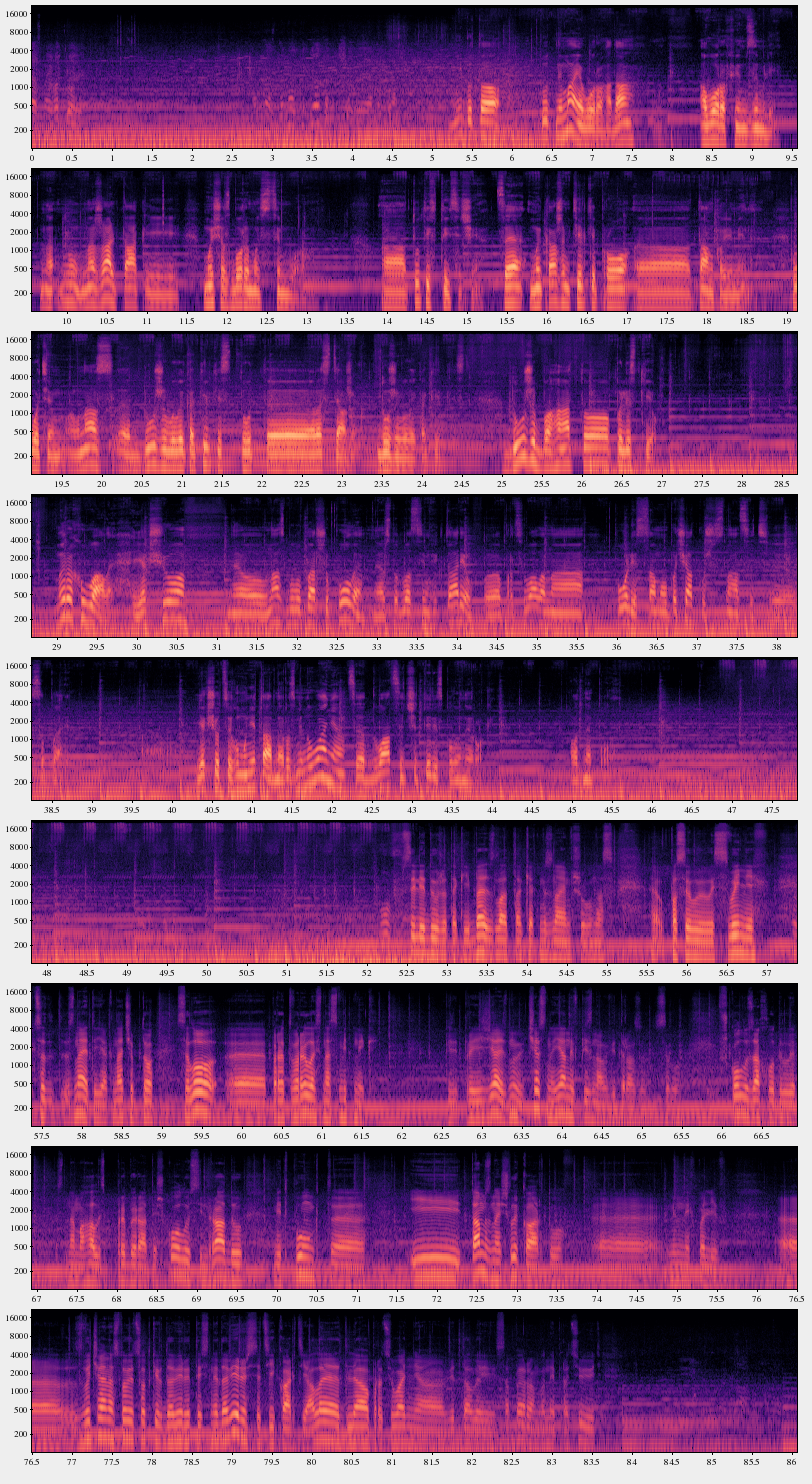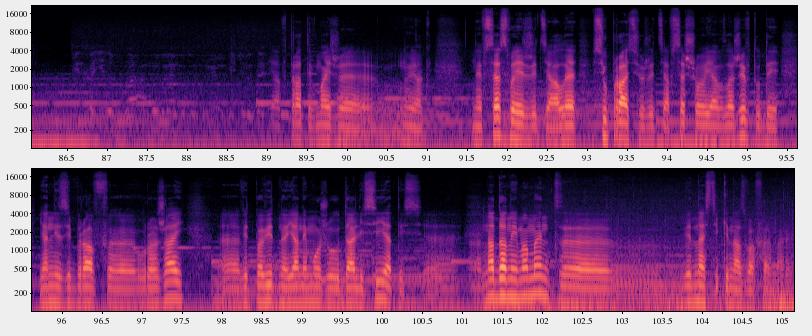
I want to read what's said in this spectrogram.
зараз не готові. До нас підйота, нічого я не бачу. Нібито тут немає ворога, да? а ворог він в землі. На, ну, на жаль, так, і ми зараз боремося з цим ворогом. А Тут їх тисячі. Це ми кажемо тільки про е, танкові міни. Потім у нас е, дуже велика кількість тут е, розтяжок, дуже велика кількість, дуже багато пелюстків. Ми рахували, якщо е, у нас було перше поле е, 127 гектарів, е, працювало на полі з самого початку 16 е, саперів. Е, Якщо це гуманітарне розмінування, це 24,5 роки. Одне поле. Був в селі дуже такий безлад, так як ми знаємо, що у нас е, поселились свині. Ну, це знаєте як, начебто село е, перетворилось на смітник. Приїжджаєш, ну чесно, я не впізнав відразу село. В школу заходили, намагались прибирати школу, сільраду, медпункт. Е, і там знайшли карту е, мінних полів. Е, Звичайно, 100% довіритись не довіришся цій карті, але для опрацювання віддали саперам, вони працюють. Втратив майже, ну як, не все своє життя, але всю працю життя, все, що я вложив туди, я не зібрав е, урожай. Е, Відповідно, я не можу далі сіятись. Е, На даний момент від нас тільки назва фермери.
